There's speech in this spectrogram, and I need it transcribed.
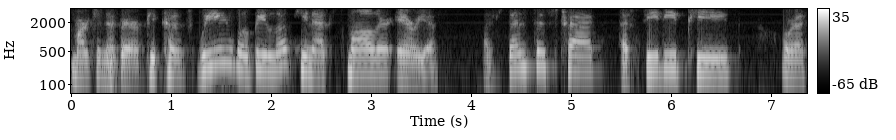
margin of error because we will be looking at smaller areas, a census tract, a CDP, or a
